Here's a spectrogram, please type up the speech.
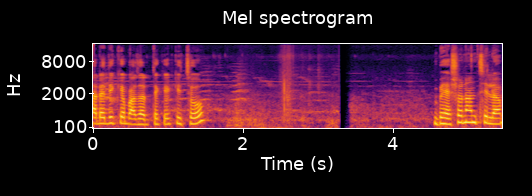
আর এদিকে বাজার থেকে কিছু বেসন আনছিলাম।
